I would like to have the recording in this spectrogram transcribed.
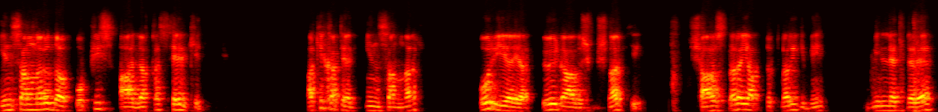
İnsanları da o pis ahlaka sevk ediyor. Hakikaten insanlar o riyaya öyle alışmışlar ki şahıslara yaptıkları gibi milletlere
